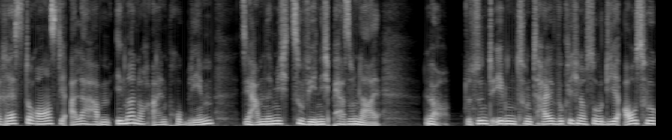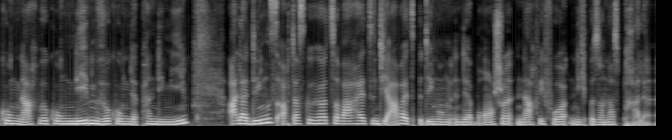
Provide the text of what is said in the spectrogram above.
Restaurants, die alle haben immer noch ein Problem. Sie haben nämlich zu wenig Personal. Ja, das sind eben zum Teil wirklich noch so die Auswirkungen, Nachwirkungen, Nebenwirkungen der Pandemie. Allerdings, auch das gehört zur Wahrheit, sind die Arbeitsbedingungen in der Branche nach wie vor nicht besonders pralle.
